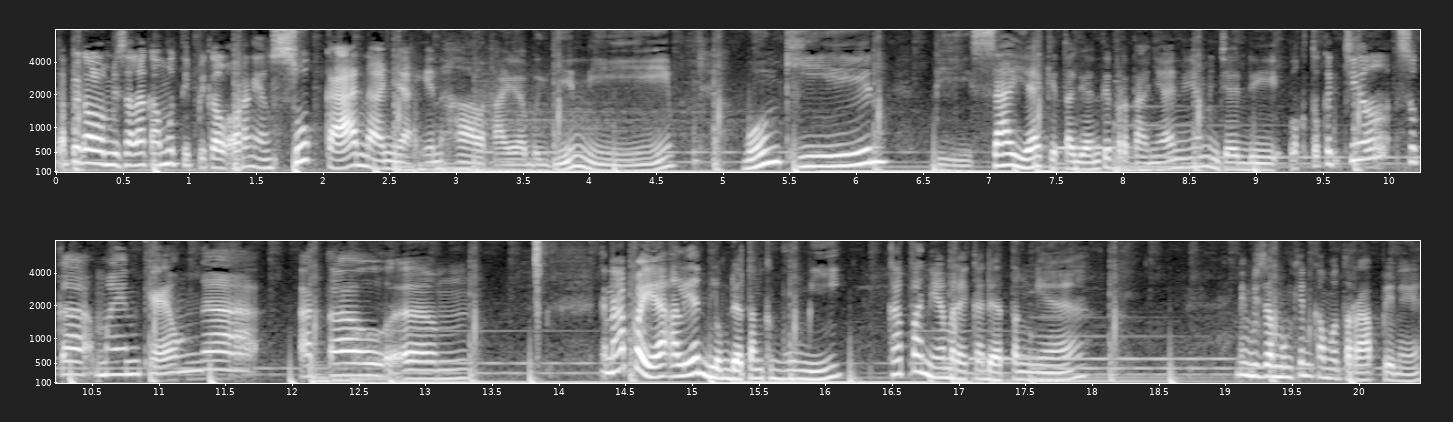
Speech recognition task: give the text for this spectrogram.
Tapi kalau misalnya kamu tipikal orang yang suka nanyain hal kayak begini, mungkin bisa ya kita ganti pertanyaannya menjadi waktu kecil suka main keong nggak? Atau um, kenapa ya kalian belum datang ke bumi? Kapan ya mereka datangnya? Ini bisa mungkin kamu terapin ya.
